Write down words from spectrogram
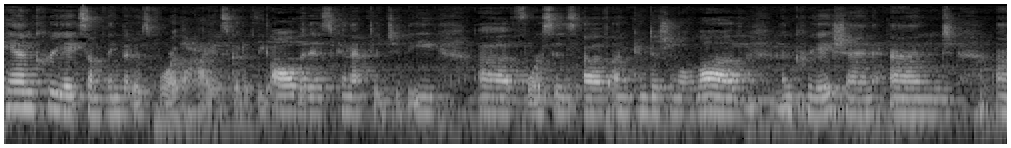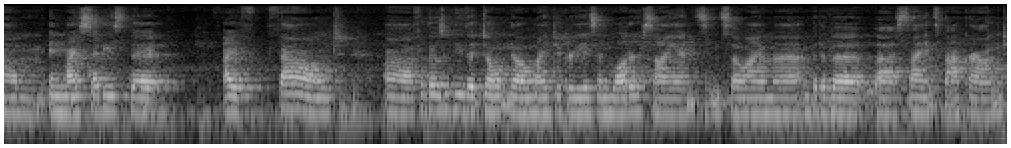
can create something that is for the highest good of the all, that is connected to the uh, forces of unconditional love Mhm. and creation. And um, in my studies that I've found, uh, for those of you that don't know, my degree is in water science, and so I'm a, a bit of a, uh science background,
